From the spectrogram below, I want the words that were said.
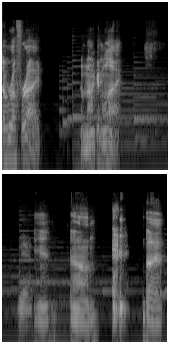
a rough ride. I'm not gonna lie. Yeah, and um but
